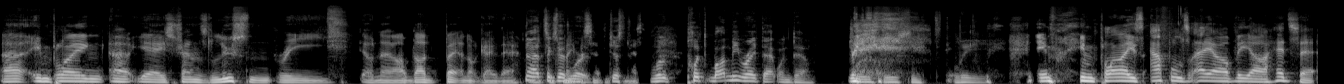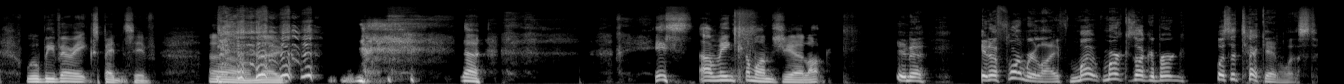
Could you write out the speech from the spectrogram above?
Uh, implying, uh, yeah, he's translucently. Oh no, I'd, I'd better not go there. No, that's a good word. Just we'll put. Let me write that one down. Im- implies Apple's AR VR headset will be very expensive. Oh no, no. It's. I mean, come on, Sherlock. in a in a former life, Ma- Mark Zuckerberg was a tech analyst.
